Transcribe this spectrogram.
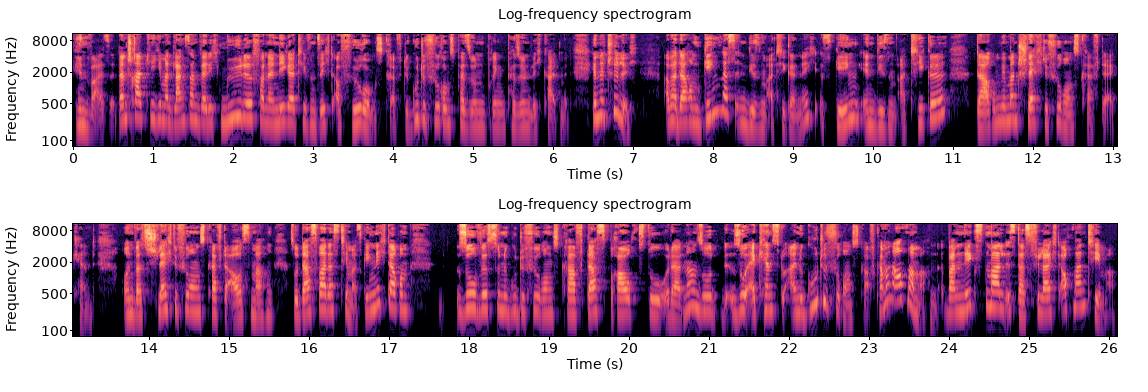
Hinweise. Dann schreibt hier jemand, langsam werde ich müde von der negativen Sicht auf Führungskräfte. Gute Führungspersonen bringen Persönlichkeit mit. Ja, natürlich. Aber darum ging das in diesem Artikel nicht. Es ging in diesem Artikel darum, wie man schlechte Führungskräfte erkennt und was schlechte Führungskräfte ausmachen. So, das war das Thema. Es ging nicht darum, so wirst du eine gute Führungskraft, das brauchst du oder ne, so, so erkennst du eine gute Führungskraft. Kann man auch mal machen. Beim nächsten Mal ist das vielleicht auch mal ein Thema.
